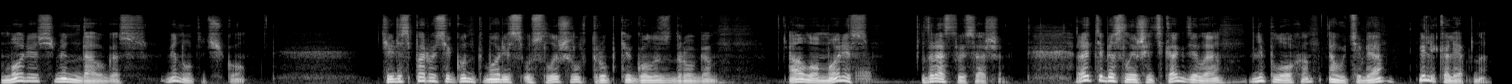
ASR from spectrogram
«Морис Миндаугас. Минуточку». Через пару секунд Морис услышал в трубке голос друга. «Алло, Морис? Здравствуй, Саша. Рад тебя слышать. Как дела? Неплохо. А у тебя? Великолепно.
